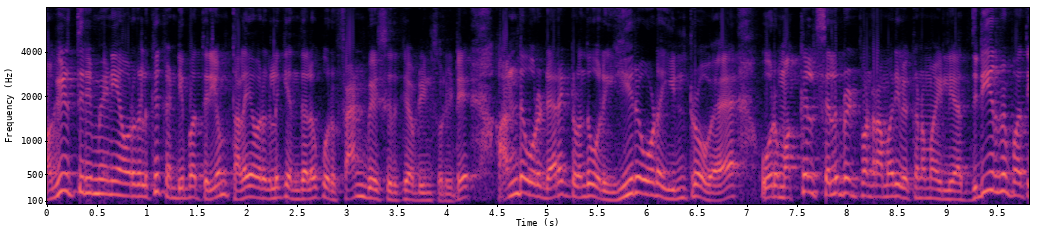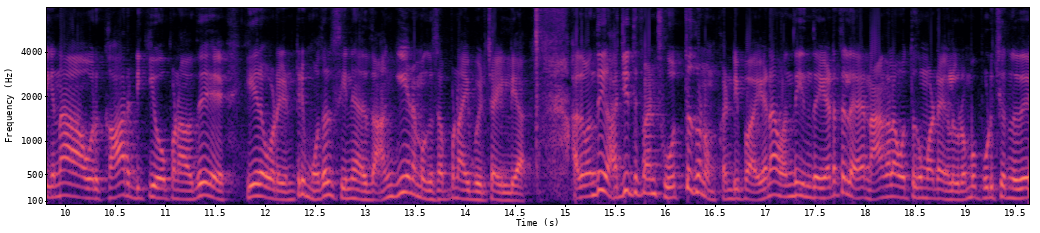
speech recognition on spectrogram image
மகிழ் திருமேனி அவர்களுக்கு கண்டிப்பாக தெரியும். தலை அவர்களுக்கு எந்த அளவுக்கு ஒரு ஃபேன் பேஸ் இருக்குது அப்படின்னு சொல்லிட்டு அந்த ஒரு டேரக்டர் வந்து ஒரு ஹீரோவோட இன்ட்ரோவை ஒரு மக்கள் செலிப்ரேட் பண்ணுற மாதிரி வைக்கணுமா இல்லையா? திடீர்னு பார்த்தீங்கன்னா ஒரு கார் டிக்கி ஓப்பன் ஆகுது ஹீரோவோட என்ட்ரி முதல் சீனே அது. அங்கேயே நமக்கு சப்பன் ஆகி போயிடுச்சா இல்லையா? அது வந்து அஜித் ஃபேன்ஸ் ஒத்துக்கணும் கண்டிப்பாக ஏன்னா வந்து இந்த இடத்துல நாங்களாம் ஒத்துக்க மாட்டோம். எங்களுக்கு ரொம்ப பிடிச்சிருந்தது.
